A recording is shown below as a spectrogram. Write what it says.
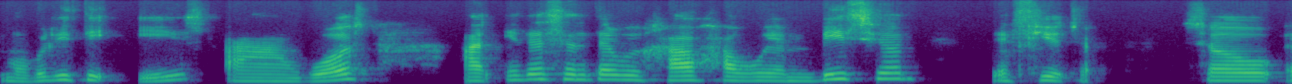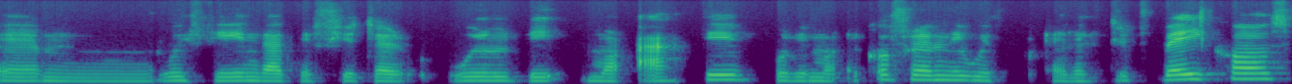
mobility is and was, and in the center, we have how we envision the future. So um, we think that the future will be more active, will be more eco-friendly with electric vehicles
